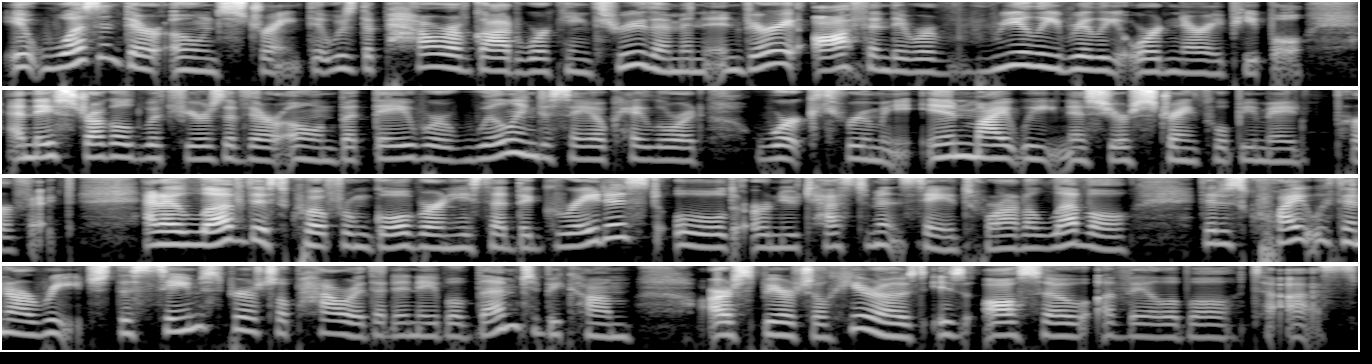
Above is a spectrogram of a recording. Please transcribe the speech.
it wasn't their own strength. It was the power of God working through them. And, and very often they were really, really ordinary people and they struggled with fears of their own, but they were willing to say, okay, Lord, work through me. In my weakness, your strength will be made perfect. And I love this quote from Goulburn. He said, The greatest Old or New Testament saints were on a level that is quite within our reach. The same spiritual power that enabled them to become our spiritual heroes is also available to us.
